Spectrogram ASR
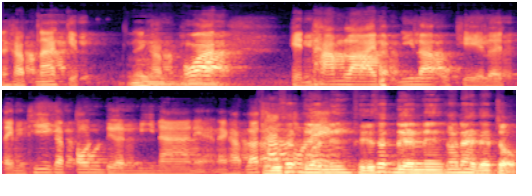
นะครับน่าเก็บนะครับอืมเพราะว่าเห็นไทม์ไลน์แบบนี้แล้วโอเคเลย เต็มที่ก็ต้นเดือนมีนาเนี่ยนะครับแล้วถืถ้าอสักตัวเดืเลอนขหนึ่งถือสักเดือนหนึ่งก็น่าจะจบ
